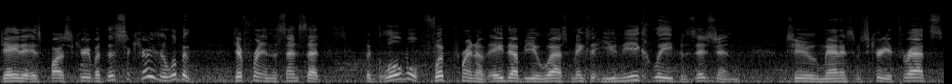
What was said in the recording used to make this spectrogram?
Data is part of security, but this security is a little bit different in the sense that the global footprint of AWS makes it uniquely positioned to manage some security threats.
